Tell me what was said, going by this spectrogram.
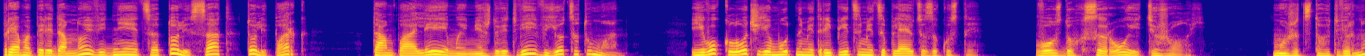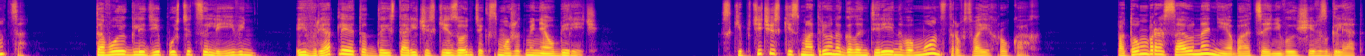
Прямо передо мной виднеется то ли сад, то ли парк. Там по аллеям и между ветвей вьется туман. Его клочья мутными трепицами цепляются за кусты. Воздух сырой и тяжелый. Может, стоит вернуться? Того и гляди, пустится ливень, и вряд ли этот доисторический зонтик сможет меня уберечь. Скептически смотрю на галантерейного монстра в своих руках. Потом бросаю на небо оценивающий взгляд.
